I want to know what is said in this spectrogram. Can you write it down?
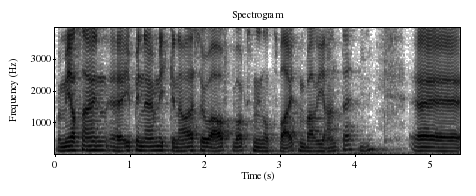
Bei mir sein, äh, ich bin nämlich genauso aufgewachsen in der zweiten Variante, äh,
